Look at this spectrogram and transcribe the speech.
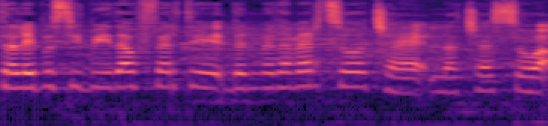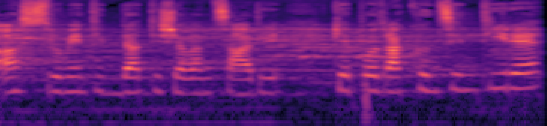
Tra le possibilità offerte del metaverso c'è l'accesso a strumenti didattici avanzati che potrà consentire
